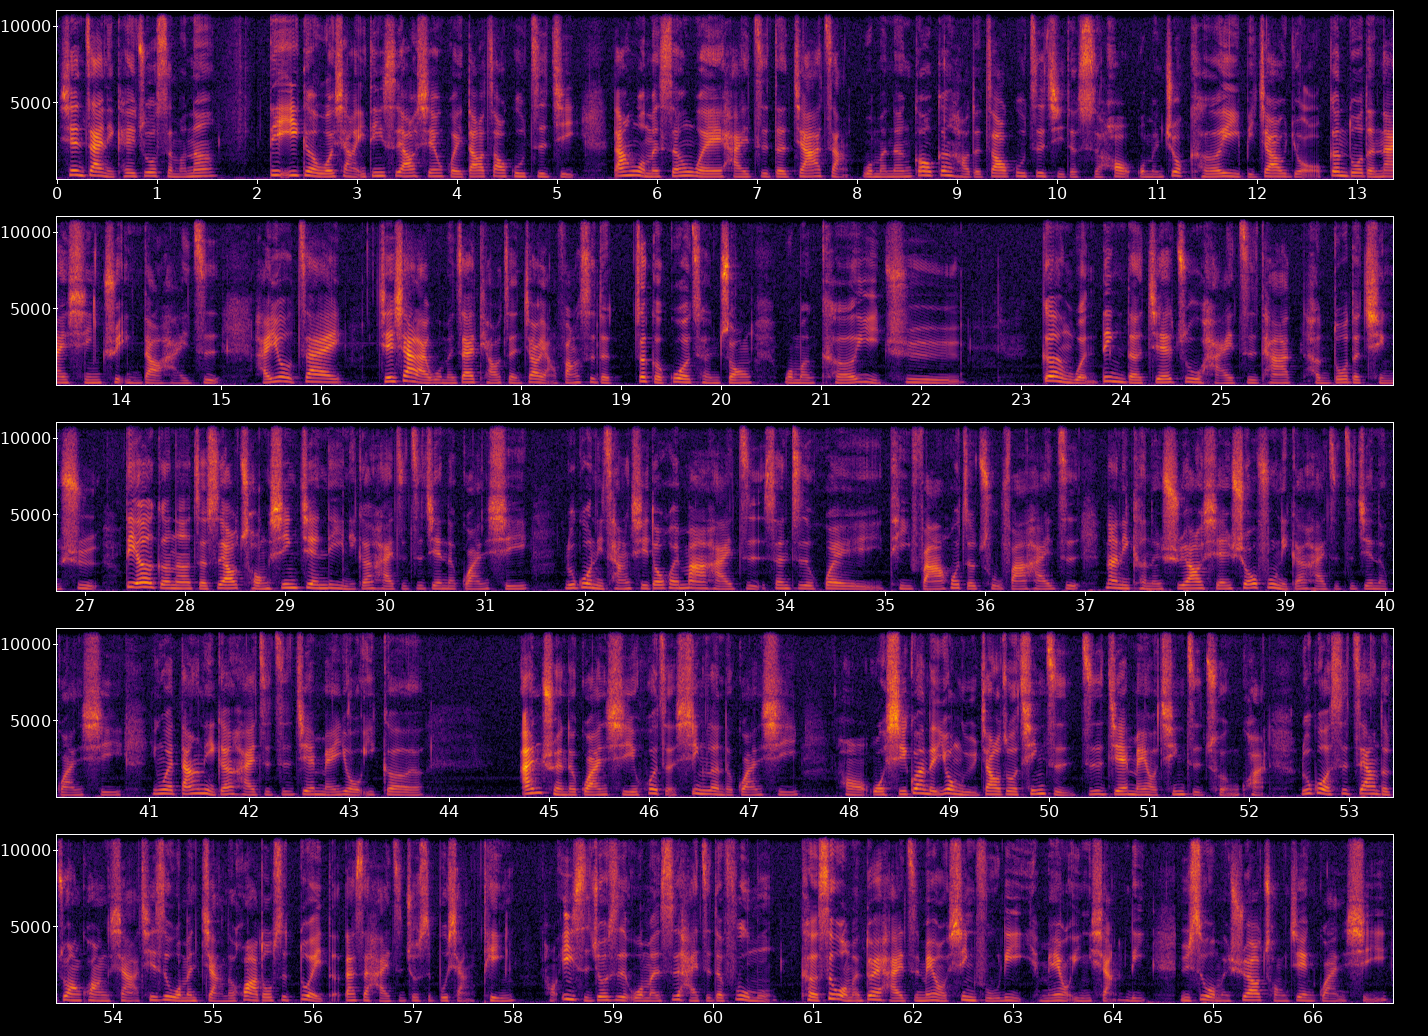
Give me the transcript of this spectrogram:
现在你可以做什么呢？第一个，我想一定是要先回到照顾自己。当我们身为孩子的家长，我们能够更好的照顾自己的时候，我们就可以比较有更多的耐心去引导孩子。还有在接下来我们在调整教养方式的这个过程中，我们可以去。更稳定的接住孩子他很多的情绪。第二个呢，则是要重新建立你跟孩子之间的关系。如果你长期都会骂孩子，甚至会体罚或者处罚孩子，那你可能需要先修复你跟孩子之间的关系。因为当你跟孩子之间没有一个安全的关系或者信任的关系。好，我习惯的用语叫做亲子之间没有亲子存款。如果是这样的状况下，其实我们讲的话都是对的，但是孩子就是不想听。好，意思就是我们是孩子的父母，可是我们对孩子没有信服力，也没有影响力。于是我们需要重建关系。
